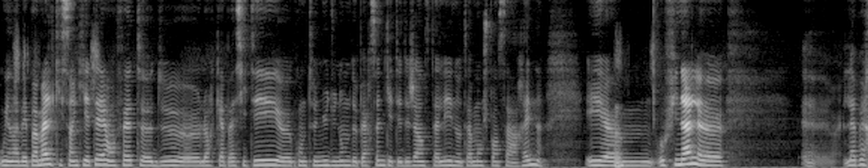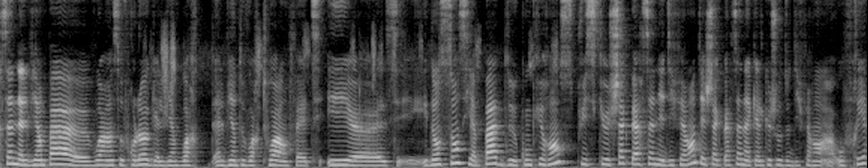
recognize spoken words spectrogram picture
où il y en avait pas mal qui s'inquiétaient en fait de euh, leur capacité compte tenu du nombre de personnes qui étaient déjà installées, notamment je pense à Rennes. Et mmh. au final la personne, elle vient pas euh, voir un sophrologue, elle vient, voir, elle vient te voir toi en fait. Et, euh, dans ce sens, il n'y a pas de concurrence puisque chaque personne est différente et chaque personne a quelque chose de différent à offrir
